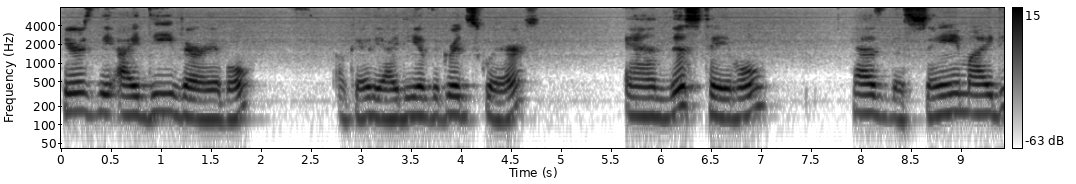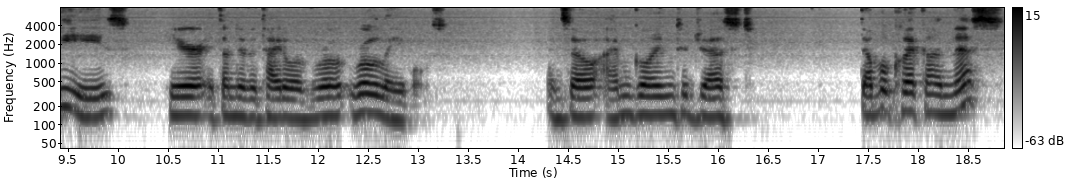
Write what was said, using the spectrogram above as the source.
Here's the ID variable okay, the ID of the grid squares. And this table has the same IDs. Here it's under the title of row, row labels. And so I'm going to just double click on this.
